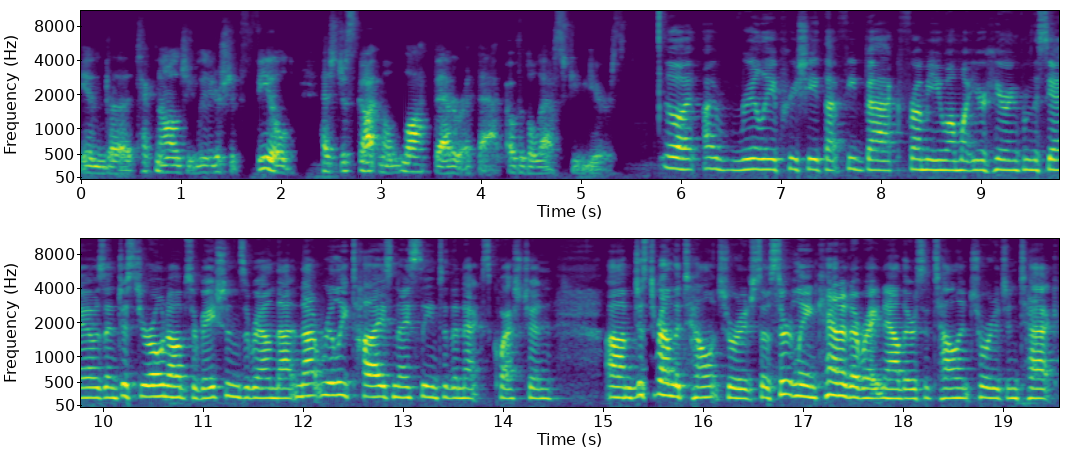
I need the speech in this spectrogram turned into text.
in the technology leadership field has just gotten a lot better at that over the last few years. Oh, I, I, really appreciate that feedback from you on what you're hearing from the CIOs and just your own observations around that. And that really ties nicely into the next question, um, just around the talent shortage. So, certainly in Canada right now, there's a talent shortage in tech.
